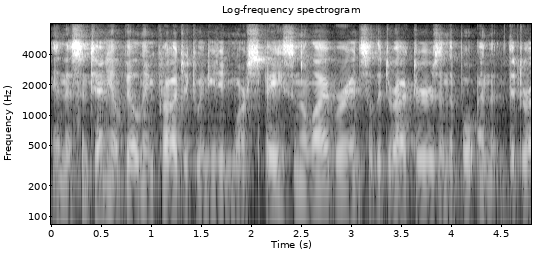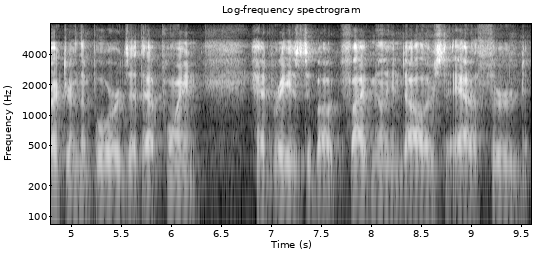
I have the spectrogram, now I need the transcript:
in the Centennial Building Project, we needed more space in the library, and so the directors and the bo- and the director and the boards at that point had raised about five million dollars to add a third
